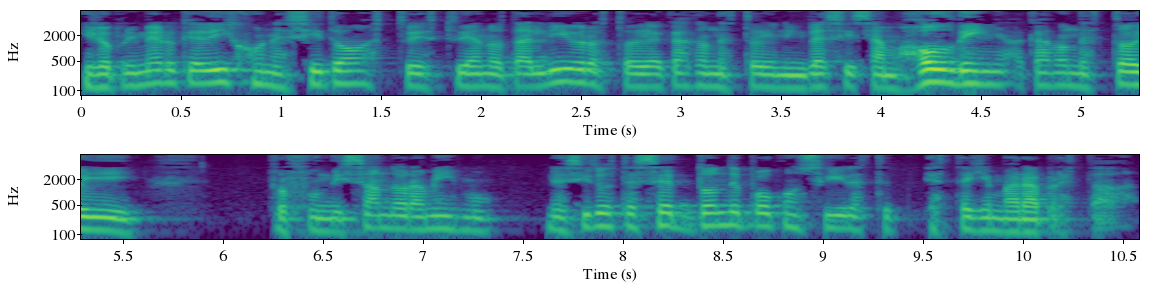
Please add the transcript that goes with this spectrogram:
Y lo primero que dijo, necesito, estoy estudiando tal libro, estoy acá donde estoy en inglés, y I'm holding, acá donde estoy profundizando ahora mismo. Necesito este set, ¿dónde puedo conseguir este, este Gemara prestada?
